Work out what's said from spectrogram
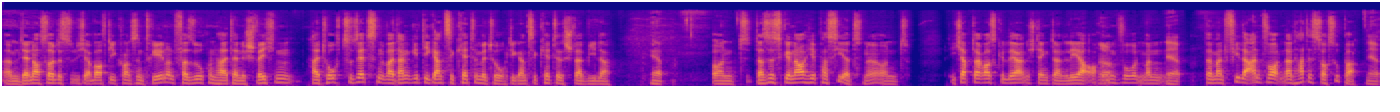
Ähm, dennoch solltest du dich aber auf die konzentrieren und versuchen halt deine Schwächen halt hochzusetzen, weil dann geht die ganze Kette mit hoch. Die ganze Kette ist stabiler. Ja. Und das ist genau hier passiert. Ne? Und ich habe daraus gelernt, ich denke dann Lea auch ja. irgendwo. Und man, ja. wenn man viele Antworten dann hat, ist doch super. Ja.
